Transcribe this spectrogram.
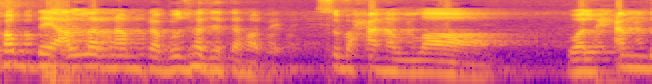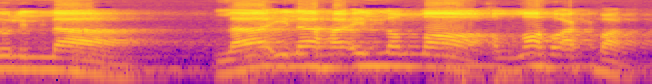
শব্দে আল্লাহর নামটা বোঝা যেতে হবে। সুবহানাল্লাহ, ওয়ালহামদুলিল্লাহ, লা ইলাহা ইল্লাল্লাহ, আল্লাহু আকবার।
